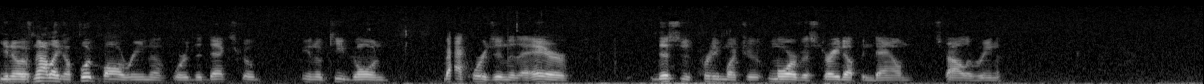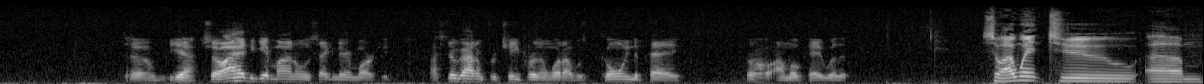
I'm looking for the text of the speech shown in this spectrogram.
You know, it's not like a football arena where the decks go, you know, keep going backwards into the air. This is pretty much a, more of a straight up and down style arena. So yeah, so I had to get mine on the secondary market. I still got them for cheaper than what I was going to pay, so I'm okay with it. So I went to um,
